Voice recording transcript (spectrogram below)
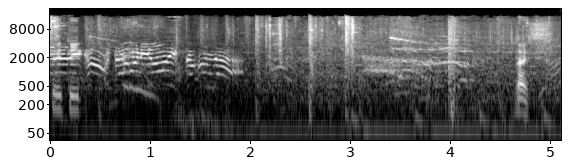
敵敵敵 Nice.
